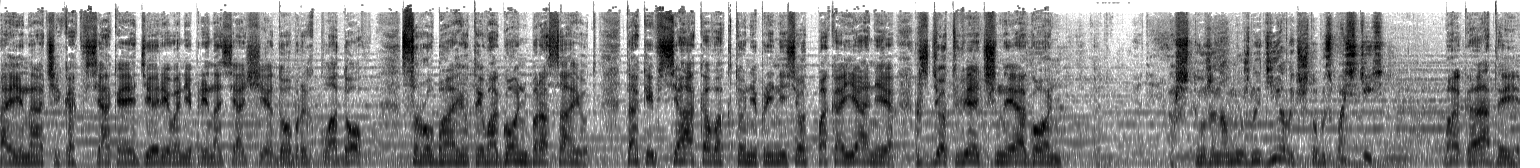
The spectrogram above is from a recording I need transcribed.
А иначе, как всякое дерево, не приносящее добрых плодов, срубают и в огонь бросают, так и всякого, кто не принесет покаяния, ждет вечный огонь. А что же нам нужно делать, чтобы спастись? Богатые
